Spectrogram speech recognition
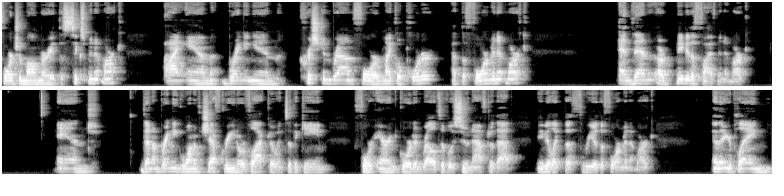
for Jamal Murray at the six minute mark. I am bringing in Christian Braun for Michael Porter at the four minute mark. And then, or maybe the five minute mark. And then I'm bringing one of Jeff Green or Vlatko into the game for Aaron Gordon relatively soon after that, maybe like the three or the four minute mark. And then you're playing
